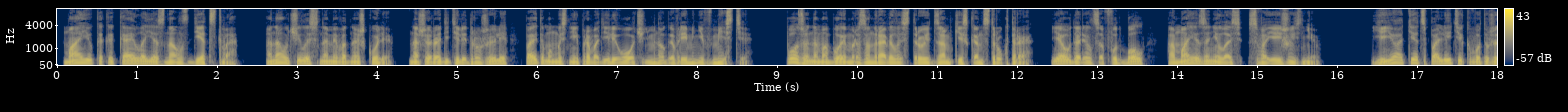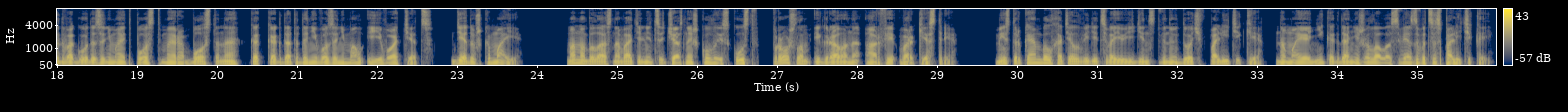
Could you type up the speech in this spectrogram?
Майю, как и Кайла, я знал с детства. Она училась с нами в одной школе. Наши родители дружили, поэтому мы с ней проводили очень много времени вместе. Позже нам обоим разонравилось строить замки из конструктора. Я ударился в футбол, а Майя занялась своей жизнью. Ее отец-политик вот уже два года занимает пост мэра Бостона, как когда-то до него занимал и его отец, дедушка Майи. Мама была основательницей частной школы искусств, в прошлом играла на арфе в оркестре. Мистер Кэмпбелл хотел видеть свою единственную дочь в политике, но Майя никогда не желала связываться с политикой.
